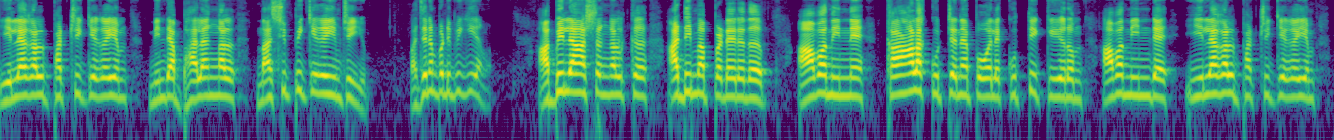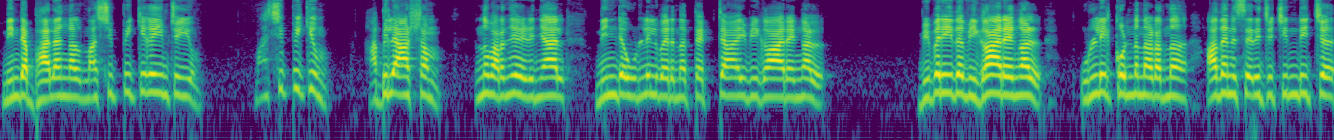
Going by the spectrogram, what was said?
ഇലകൾ ഭക്ഷിക്കുകയും നിന്റെ ഫലങ്ങൾ നശിപ്പിക്കുകയും ചെയ്യും. വചനം പഠിപ്പിക്കുകയാണ്. അഭിലാഷങ്ങൾക്ക് അടിമപ്പെടരുത്. അവ നിന്നെ കാളക്കുറ്റനെ പോലെ കുത്തിക്കീറും. അവ നിന്റെ ഇലകൾ ഭക്ഷിക്കുകയും നിന്റെ ഫലങ്ങൾ നശിപ്പിക്കുകയും ചെയ്യും. നശിപ്പിക്കും. അഭിലാഷം എന്ന് പറഞ്ഞു കഴിഞ്ഞാൽ നിന്റെ ഉള്ളിൽ വരുന്ന തെറ്റായ വികാരങ്ങൾ വിപരീത വികാരങ്ങൾ ഉള്ളിൽ കൊണ്ട് നടന്ന് അതനുസരിച്ച് ചിന്തിച്ച്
